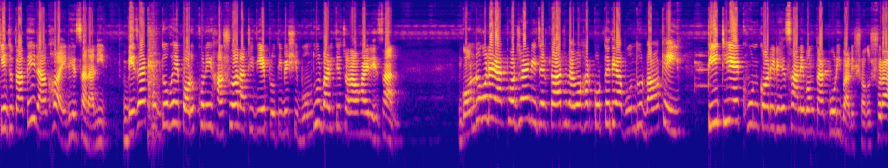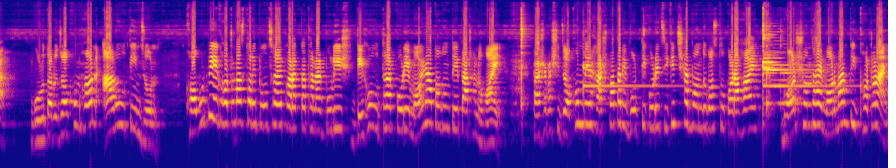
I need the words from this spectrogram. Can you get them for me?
কিন্তু তাতেই রাগ হয় রেহসান আলীর। বেজায় ক্ষুব্ধ হয়ে পরক্ষণেই হাসুয়া লাঠি দিয়ে প্রতিবেশী বন্ধুর বাড়িতে চড়া হয় রেহসান। গন্ডগোলের এক পর্যায়ে নিজের কাঠ ব্যবহার করতে দেয়া বন্ধুর বাবাকেই পিটিয়ে খুন করে রেহসান এবং তার পরিবারের সদস্যরা। গুরুতর জখম হন আরও তিনজন। খবর পেয়ে ঘটনাস্থলে পৌঁছায় ফারাক্কা থানার পুলিশ। দেহ উদ্ধার করে ময়না তদন্তে পাঠানো হয়। পাশাপাশি জখমদের হাসপাতালে ভর্তি করে চিকিৎসার বন্দোবস্ত করা হয়। ভর সন্ধ্যায় মর্মান্তিক ঘটনায়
